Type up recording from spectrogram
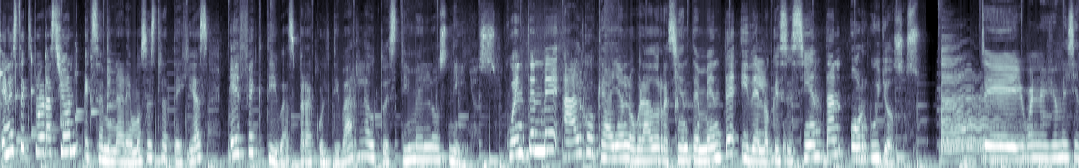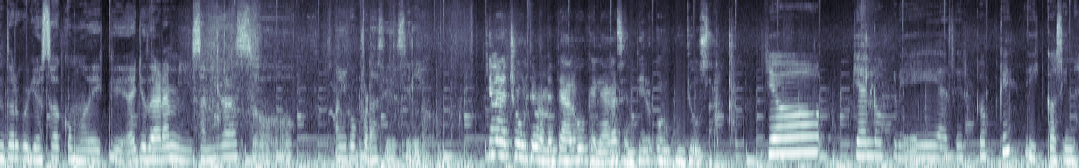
En esta exploración examinaremos estrategias efectivas para cultivar la autoestima en los niños. Cuéntenme algo que hayan logrado recientemente y de lo que se sientan orgullosos. Sí, bueno, yo me siento orgulloso como de que ayudar a mis amigas o algo por así decirlo. ¿Quién ha hecho últimamente algo que le haga sentir orgullosa? Yo ya logré hacer cupcakes y cocinar.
